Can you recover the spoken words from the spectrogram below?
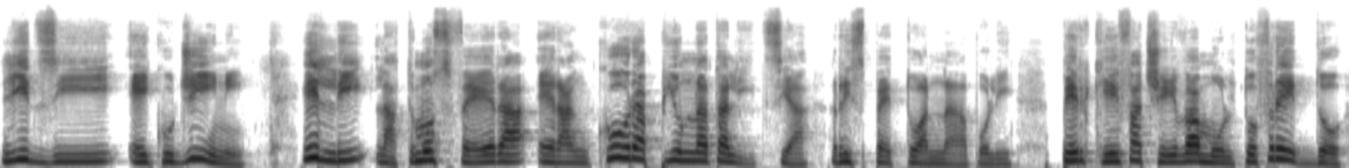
gli zii e i cugini e lì l'atmosfera era ancora più natalizia rispetto a Napoli, perché faceva molto freddo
